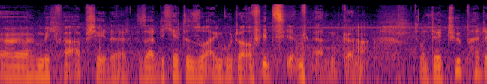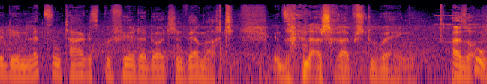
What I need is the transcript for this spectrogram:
äh, mich verabschiedet. Er hat gesagt, ich hätte so ein guter Offizier werden können. Ja. Und der Typ hatte den letzten Tagesbefehl der deutschen Wehrmacht in seiner Schreibstube hängen. Also,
